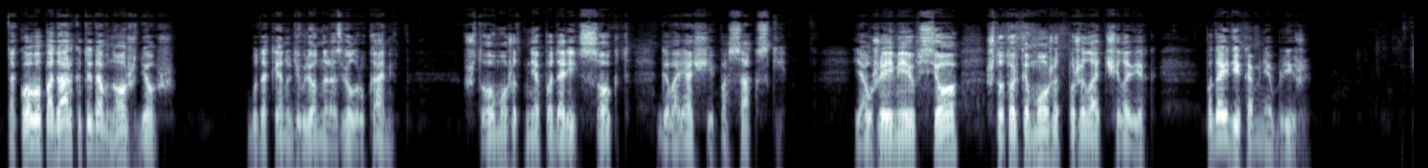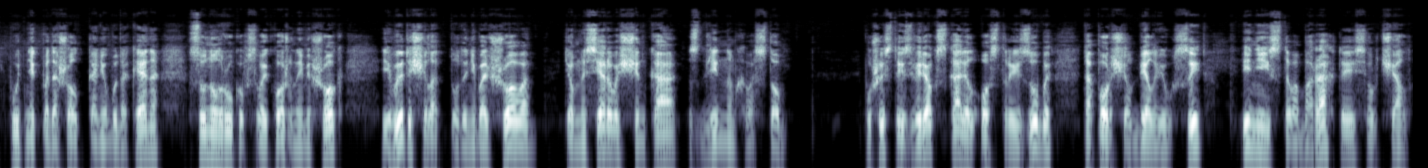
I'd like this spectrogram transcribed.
Такого подарка ты давно ждешь. Будакен удивленно развел руками. Что может мне подарить Сокт, говорящий по-сакски? Я уже имею все, что только может пожелать человек. Подойди ко мне ближе. Путник подошел к коню Будакена, сунул руку в свой кожаный мешок и вытащил оттуда небольшого темно-серого щенка с длинным хвостом. Пушистый зверек скалил острые зубы, топорщил белые усы и, неистово барахтаясь, урчал.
